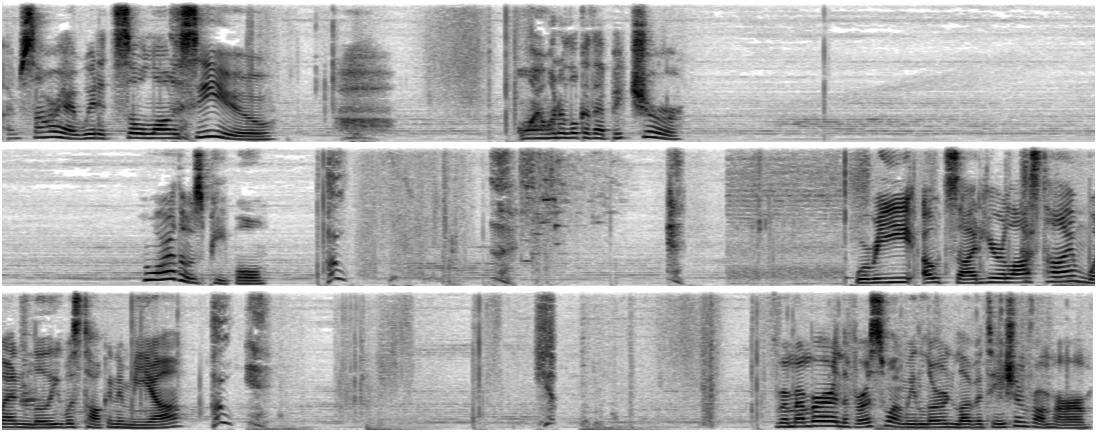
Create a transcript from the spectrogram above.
I'm sorry I waited so long to see you. Oh, I want to look at that picture. Who are those people? Were we outside here last time when Lili was talking to Mia? Remember in the first one we learned levitation from her.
